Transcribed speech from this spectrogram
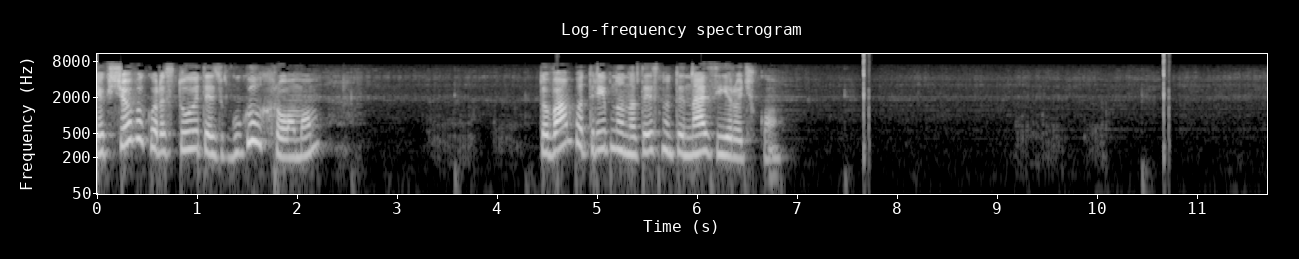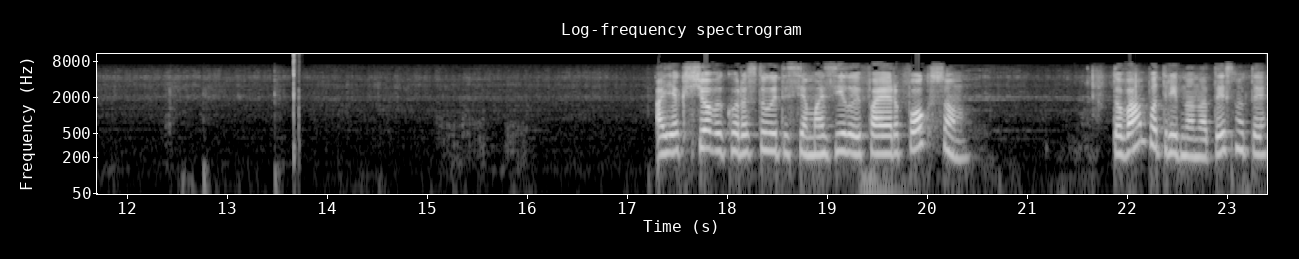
Якщо ви користуєтесь Google Chrome, то вам потрібно натиснути на зірочку. А якщо ви користуєтеся Mozilla Firefox, то вам потрібно натиснути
